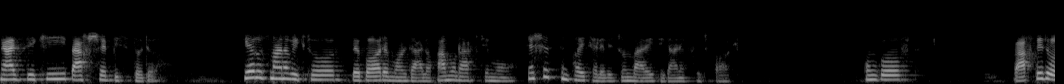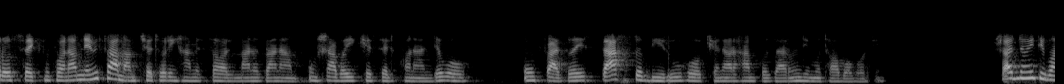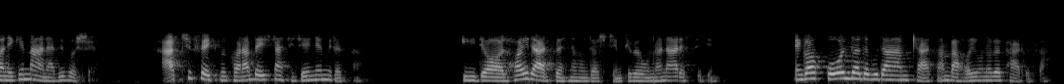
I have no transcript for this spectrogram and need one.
نزدیکی بخش 22 یه روز من و ویکتور به بار مورد علاقمون رفتیم و نشستیم پای تلویزیون برای دیدن فوتبال. اون گفت وقتی درست فکر می‌کنم نمی‌فهمم چطور این همه سال من و زنم اون شبایی کسل کننده و اون فضای سخت و بیروح و کنار هم گذروندیم و تاب آوردیم. شاید نوعی دیوانگی معنوی باشه. هرچی فکر می‌کنم به هیچ نتیجه نمی‌رسم. ایدئال هایی در ذهنمون داشتیم که به اونا نرسیدیم. انگار قول داده بودم که اصلا بهای اونو بپردازم.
